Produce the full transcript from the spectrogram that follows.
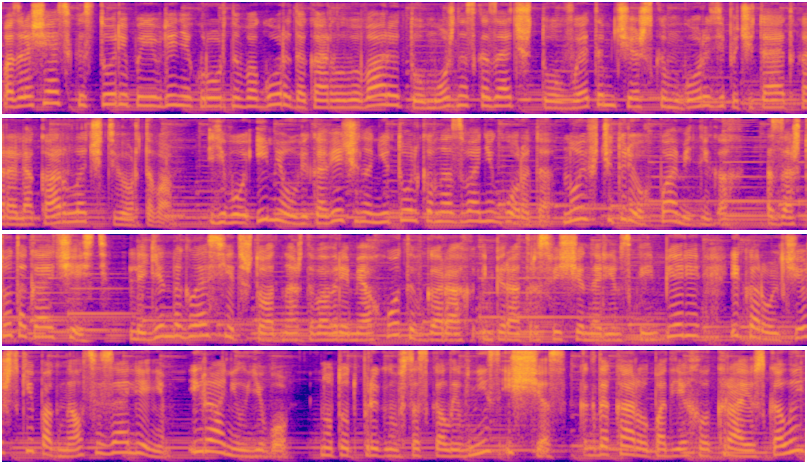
Возвращаясь к истории появления курортного города Карловы Вары, то можно сказать, что в этом чешском городе почитают короля Карла IV. Его имя увековечено не только в названии города, но и в четырех памятниках. За что такая честь? Легенда гласит, что однажды во время охоты в горах император Священной Римской империи и король чешский погнался за оленем и ранил его но тот, прыгнув со скалы вниз, исчез. Когда Карл подъехал к краю скалы,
